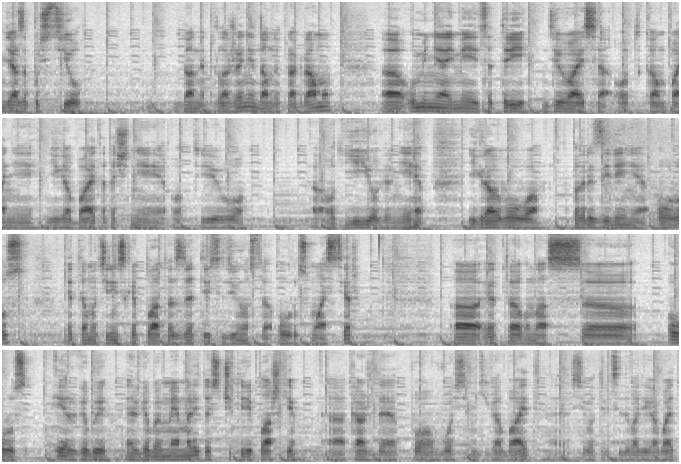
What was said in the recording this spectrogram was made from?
я запустил данное приложение, данную программу. Э, у меня имеется три девайса от компании Gigabyte, а точнее от его, э, от ее, вернее, игрового подразделения Orus. Это материнская плата Z390 Orus Master. А, это у нас э, Orus RGB, RGB Memory, то есть 4 плашки, э, каждая по 8 гигабайт, э, всего 32 гигабайт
